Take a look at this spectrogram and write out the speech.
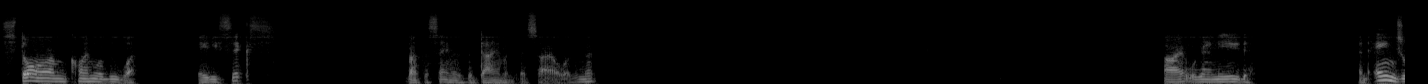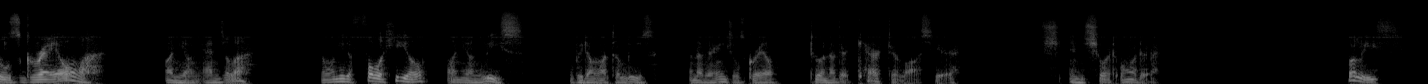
Storm coin will do what? 86? About the same as the diamond missile, isn't it? All right, we're going to need an Angel's Grail on young Angela. And we'll need a full heal on young Lise if we don't want to lose another Angel's Grail to another character loss here in short order. Lise,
